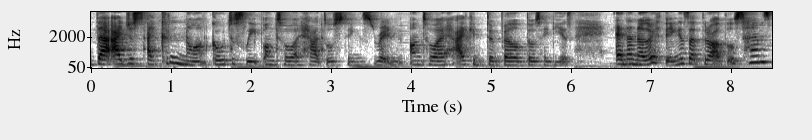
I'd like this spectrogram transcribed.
that I just I could not go to sleep until I had those things written until I, I could develop those ideas and another thing is that throughout those times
